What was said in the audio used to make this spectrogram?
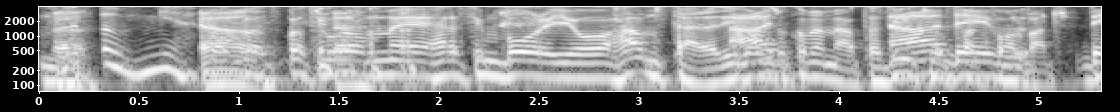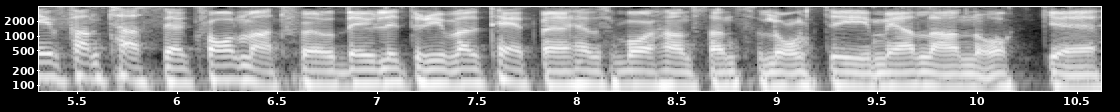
Som en unge. Ja. Vad, vad tror du om eh, Helsingborg och Halmstad? Det är Ja, de som kommer mötas. Det är ja, ju tuffa det, kvalmatcher. är, det är fantastiska kvalmatcher. Det är ju lite rivalitet med Helsingborg och Halmstad, inte så långt emellan. Och, eh,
